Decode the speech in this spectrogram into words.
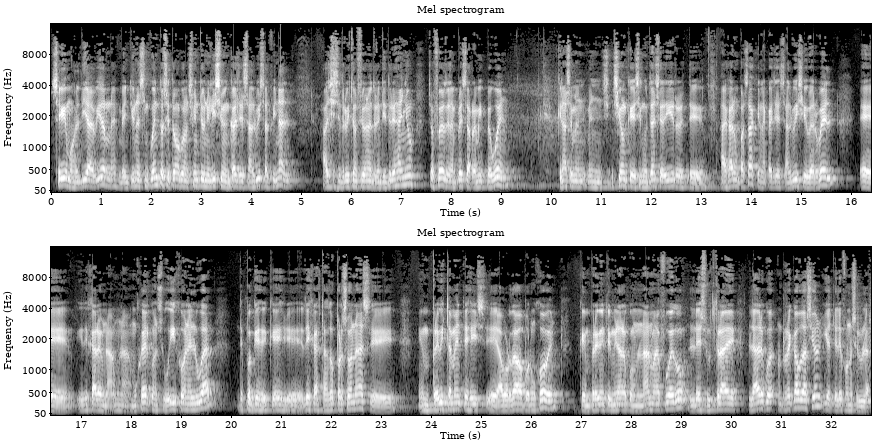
Seguimos, el día viernes 21.50 se toma conocimiento de un ilícito en calle San Luis al final. Allí se entrevista a un ciudadano de 33 años, chofer de la empresa Remis Pehuen, que hace mención que circunstancia de ir este, a dejar un pasaje en la calle San Luis y Verbel eh, y dejar a una, mujer con su hijo en el lugar, después que, eh, deja a estas dos personas, eh, es abordado por un joven, que en previo terminado con un arma de fuego le sustrae la recaudación y el teléfono celular.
